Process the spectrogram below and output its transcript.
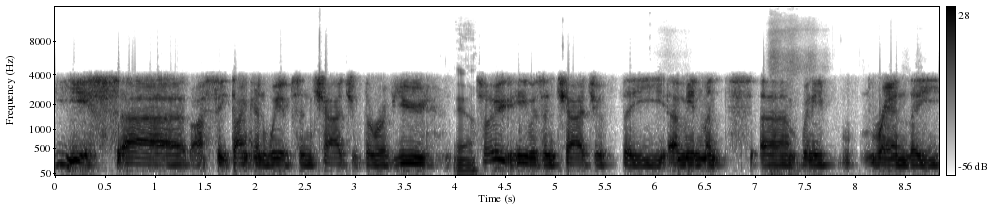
Yes, uh, I see Duncan Webb's in charge of the review Yeah. too. He was in charge of the amendments um, when he ran the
